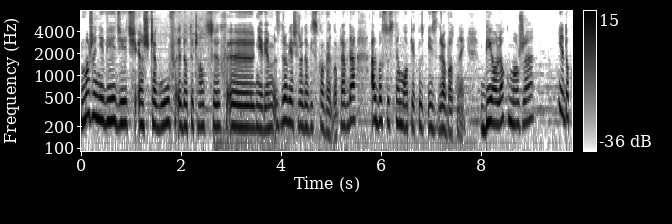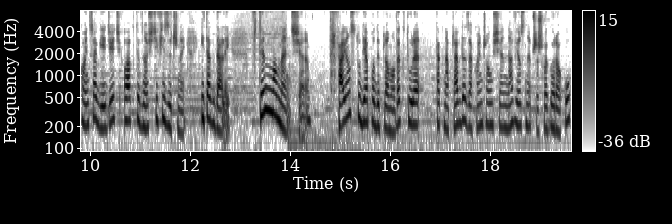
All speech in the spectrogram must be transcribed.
może nie wiedzieć e, szczegółów e, dotyczących, e, nie wiem, zdrowia środowiskowego, prawda? Albo systemu opieki zdrowotnej. Biolog może nie do końca wiedzieć o aktywności fizycznej i tak dalej. W tym momencie trwają studia podyplomowe, które tak naprawdę zakończą się na wiosnę przyszłego roku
